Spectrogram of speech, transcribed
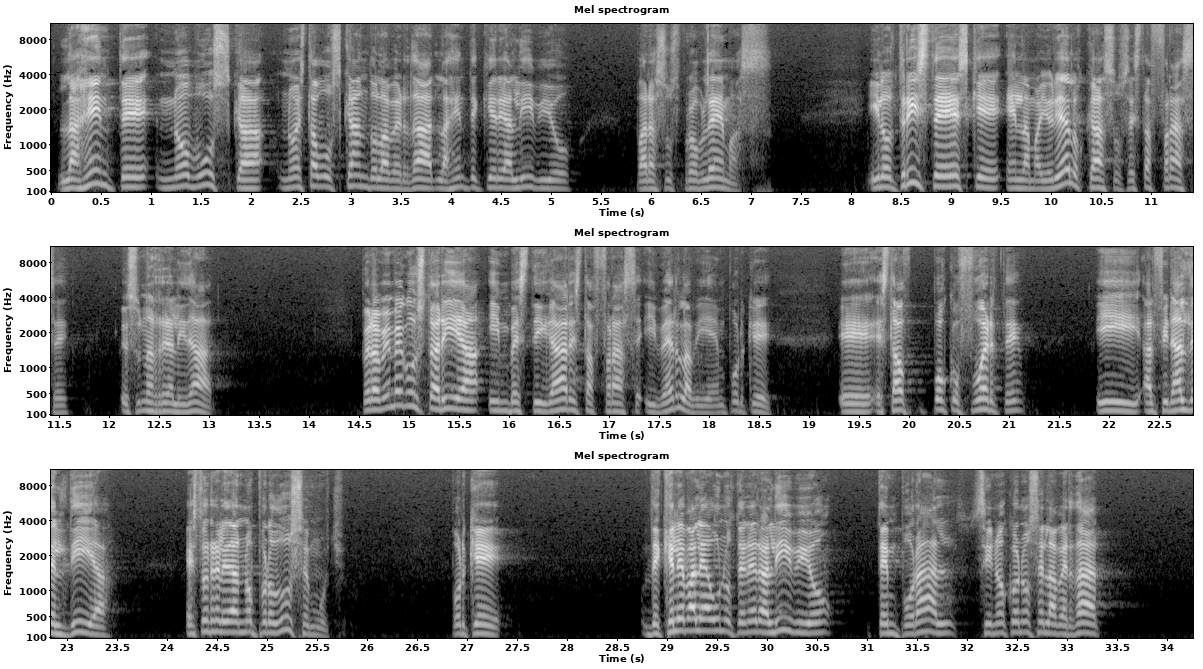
La gente no busca, no está buscando la verdad, la gente quiere alivio para sus problemas. Y lo triste es que en la mayoría de los casos esta frase es una realidad. Pero a mí me gustaría investigar esta frase y verla bien porque eh, está poco fuerte y al final del día esto en realidad no produce mucho. Porque ¿de qué le vale a uno tener alivio temporal si no conoce la verdad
